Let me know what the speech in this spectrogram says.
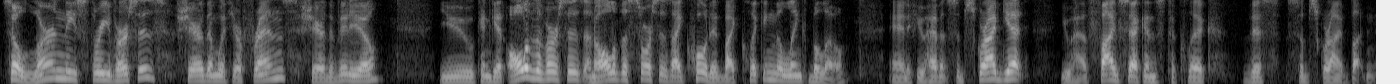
So learn these three verses, share them with your friends, share the video. You can get all of the verses and all of the sources I quoted by clicking the link below. And if you haven't subscribed yet, you have five seconds to click this subscribe button.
